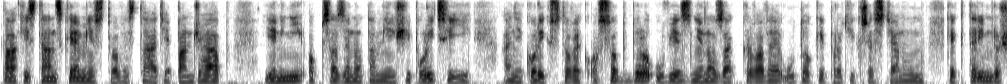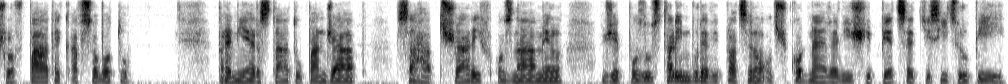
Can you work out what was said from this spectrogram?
Pákistánské město ve státě Panžáb je nyní obsazeno tamnější policií a několik stovek osob bylo uvězněno za krvavé útoky proti křesťanům, ke kterým došlo v pátek a v sobotu. Premiér státu Panžáb Sahab Sharif oznámil, že pozůstalým bude vyplaceno odškodné ve výši 500 tisíc rupií,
